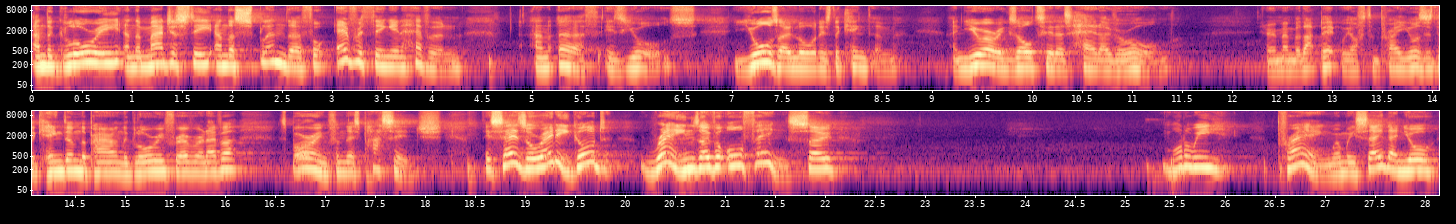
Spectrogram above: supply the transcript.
and the glory and the majesty and the splendor for everything in heaven and earth is yours. Yours, O Lord, is the kingdom, and you are exalted as head over all. You remember that bit? We often pray, Yours is the kingdom, the power, and the glory forever and ever. It's borrowing from this passage. It says already, God reigns over all things. So, what are we praying when we say then, Your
